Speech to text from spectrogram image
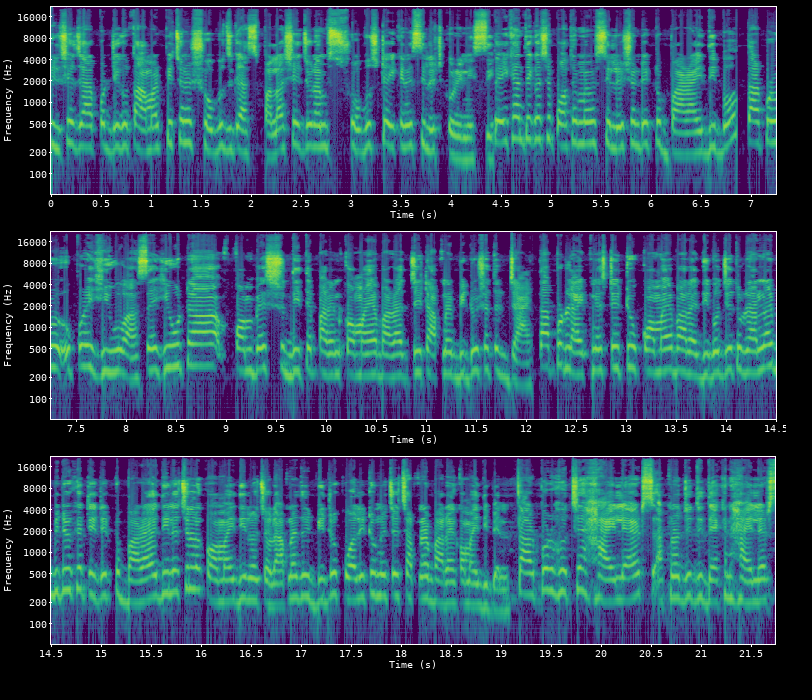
হিলসে যাওয়ার পর যেহেতু আমার পিছনে সবুজ গাছপালা সেই জন্য আমি সবুজটা এখানে সিলেক্ট করে নিচ্ছি তো এখান থেকে হচ্ছে প্রথমে আমি সলিউশনটা একটু বাড়াই দিব। তারপর উপরে হিউ আছে। হিউটা কম বেশ দিতে পারেন, কমায় বাড়ার যেটা আপনার ভিডিওর সাথে যায়। তারপর লাইটনেসটা একটু কমায় বাড়ায় দিব। যেহেতু রান্নার ভিডিওর ক্ষেত্রে এটা একটু বাড়ায় দিলে চলে কমাই দিলেও চলে। আপনাদের ভিডিও কোয়ালিটি অনুযায়ী আপনারা বাড়ায় কমাই দিবেন। তারপর হচ্ছে হাইলাইটস আপনারা যদি দেখেন হাইলাইটস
